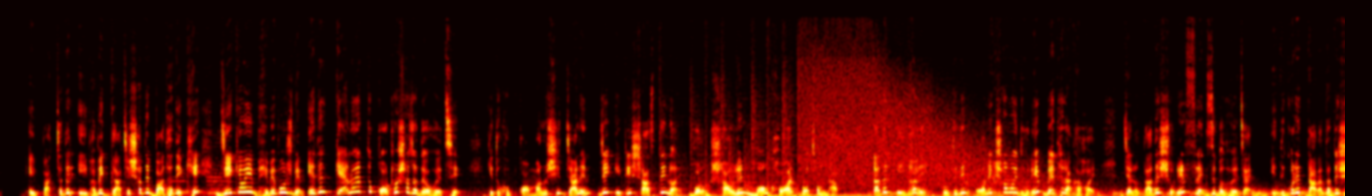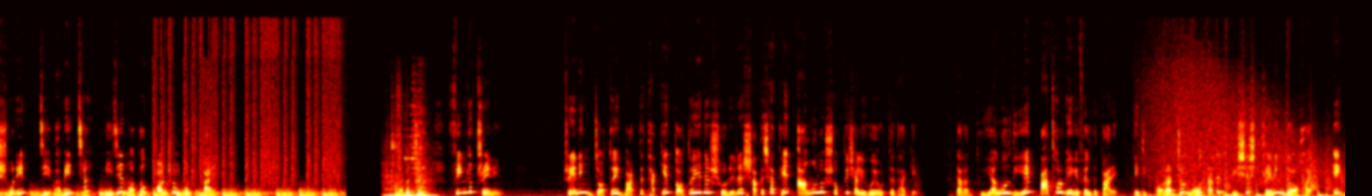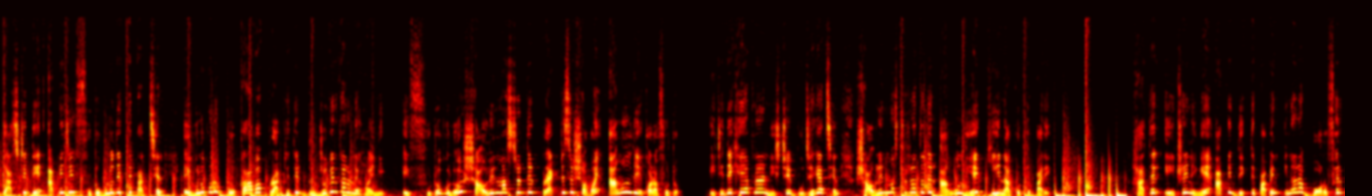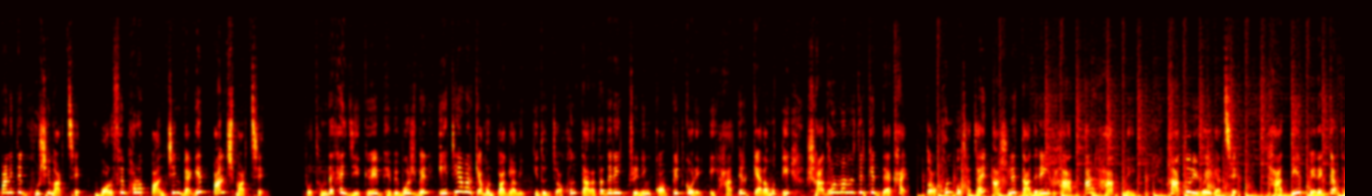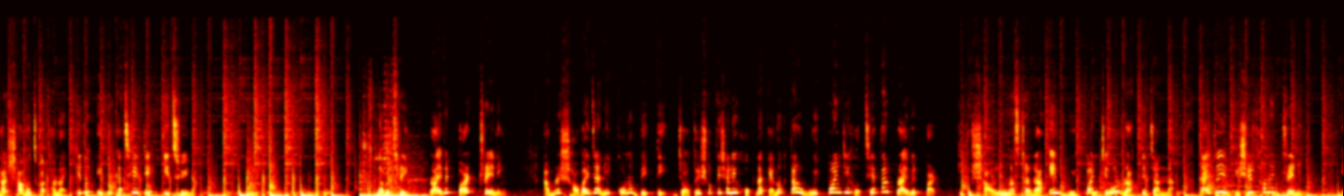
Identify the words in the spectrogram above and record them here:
এই বাচ্চাদের এইভাবে গাছের সাথে বাধা দেখে যে কেউ এই ভেবে বসবেন, এদের কেন এত কঠোর সাজা দেওয়া হয়েছে? কিন্তু খুব কম মানুষই জানেন যে এটি শাস্তি নয়, বরং শাওলিন মঙ্ক হওয়ার প্রথম ধাপ। তাদের এইভাবে প্রতিদিন অনেক সময় ধরে বেঁধে রাখা হয়, যেন তাদের শরীর ফ্লেক্সিবল হয়ে যায়। এতে করে তারা তাদের শরীর যেভাবে ইচ্ছা নিজের মতো কন্ট্রোল করতে পারে। ফিঙ্গার ট্রেনিং ট্রেনিং যতই বাড়তে থাকে, ততই এদের শরীরের সাথে সাথে আঙুলও শক্তিশালী হয়ে উঠতে থাকে। তারা দুই আঙুল দিয়ে পাথর ভেঙে ফেলতে পারে। এটি করার জন্য তাদের বিশেষ ট্রেনিং দেওয়া হয়। এই গাছটিতে আপনি যে ফুটোগুলো দেখতে পাচ্ছেন, এগুলো কোনো পোকা বা প্রাকৃতিক দুর্যোগের কারণে হয়নি। এই ফুটোগুলো শাওলিন মাস্টারদের প্র্যাকটিসের সময় আঙুল দিয়ে করা ফুটো। এটি দেখে আপনারা নিশ্চয়ই বুঝে গেছেন শাওলিন মাস্টাররা তাদের আঙুল দিয়ে কি না করতে পারে। হাতের এই ট্রেনিংয়ে আপনি দেখতে পাবেন ইনারা বরফের পানিতে ঘুষি মারছে। বরফে ভরা পাঞ্চিং ব্যাগে পাঞ্চ মারছে। প্রথম দেখায় যে কেউই ভেবে বসবেন, এটি আবার কেমন পাগলামি? কিন্তু যখন তারা তাদের এই ট্রেনিং কমপ্লিট করে, এই হাতের কেরামতি সাধারণ মানুষদেরকে দেখায়, তখন বোঝা যায় আসলে তাদের এই হাত আর হাত নেই। হাতুড়ি হয়ে গেছে। হাত দিয়ে পেরেক গাথা সহজ কথা নয়, কিন্তু এদের কাছে এটি কিছুই না। Number three private part training আমরা সবাই জানি কোনো ব্যক্তি যতই শক্তিশালী হোক না কেন, তার উইক পয়েন্টই হচ্ছে তার প্রাইভেট পার্ট কিন্তু শাওলিন মাস্টাররা এই উইক পয়েন্টটিও রাখতে চান না। তাই তো এই বিশেষ ধরনের ট্রেনিং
